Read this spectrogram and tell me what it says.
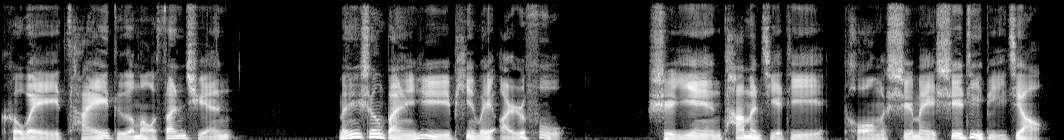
可谓才德貌三全。门生本欲聘为儿妇，是因他们姐弟同师妹师弟比较，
